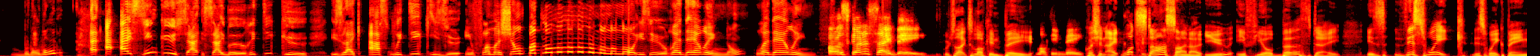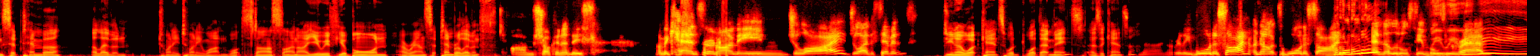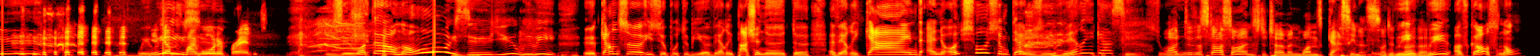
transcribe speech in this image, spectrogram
I, I, I think uh, cy- cybernetic uh, is like arthritic is uh, inflammation, but no, no, no, no, no, no, no, no. It's a red herring, no? Red herring. I was going to say B. Would you like to lock in B? Lock in B. Question eight. What star sign are you if your birthday is this week? This week being September 11, 2021. What star sign are you if you're born around September 11th? Oh, I'm shocking at this. I'm a Cancer and I'm in July, July the 7th. Do you know what cancer what, what that means as a cancer? No, not really. Water sign. I know it's a water sign. and the little symbol's Oui, a oui, crab. oui, oui. Oui, Here comes my water friend. Is uh, water, no? Is uh, you, oui, oui. Uh, cancer is supposed to be a very passionate, uh, a very kind, and also sometimes very gassy. So, Oh, do the star signs determine one's gassiness? I didn't oui, know that. oui, of course, no?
